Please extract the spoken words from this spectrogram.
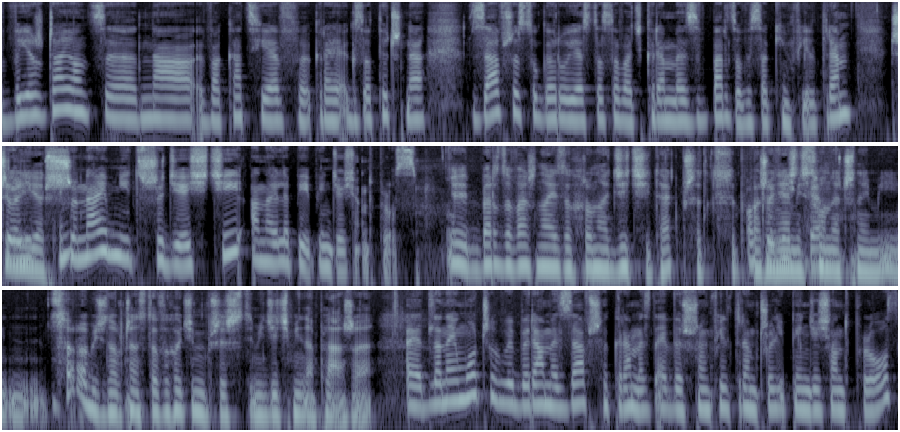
Wyjeżdżając na wakacje w kraje egzotyczne, zawsze sugeruję stosować kremy z bardzo wysokim filtrem, czyli, czyli przynajmniej 30, a najlepiej 50 plus. Bardzo ważna jest ochrona dzieci, tak? Przed poparzeniami Oczywiście. słonecznymi. Co robić? No często wychodzimy przecież z tymi dziećmi na plażę. Dla najmłodszych wybieramy zawsze kremy z najwyższym filtrem, czyli 50. Plus.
